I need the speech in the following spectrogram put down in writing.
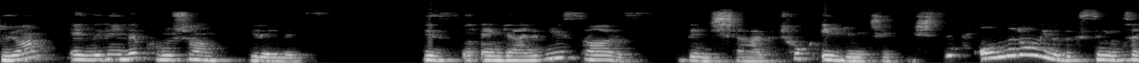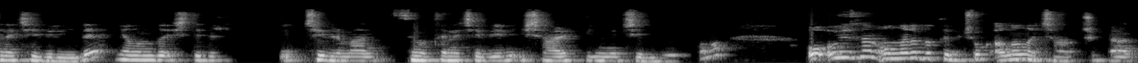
duyan, elleriyle konuşan bireyleriz. Biz engelli değil sağırız demişlerdi. Çok ilgimi çekmişti. Onları oynadık simultane çeviriyle. Yanında işte bir çevirmen simultane çeviriyle işaret diline çeviriyor falan. O, o yüzden onlara da tabii çok alan açan. Çünkü ben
